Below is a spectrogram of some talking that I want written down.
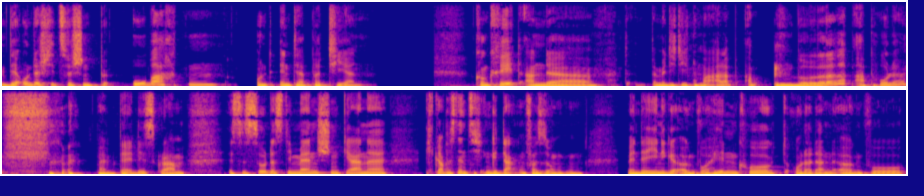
der Unterschied zwischen beobachten und interpretieren. Konkret an der, damit ich dich nochmal ab, ab, abhole, beim Daily Scrum ist es so, dass die Menschen gerne, ich glaube, es nennt sich in Gedanken versunken. Wenn derjenige irgendwo hinguckt oder dann irgendwo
